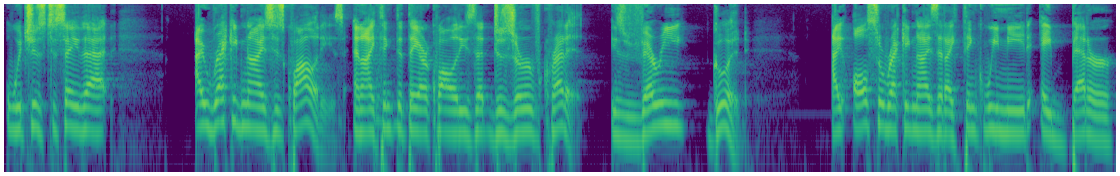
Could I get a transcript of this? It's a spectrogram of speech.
which is to say that I recognize his qualities, and I think that they are qualities that deserve credit. Is very good. I also recognize that I think we need a better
